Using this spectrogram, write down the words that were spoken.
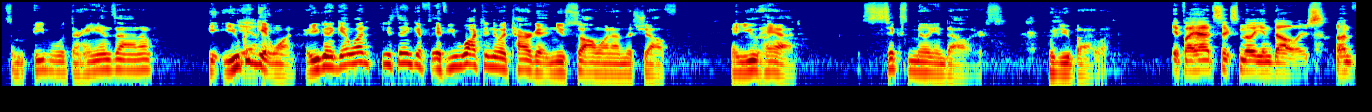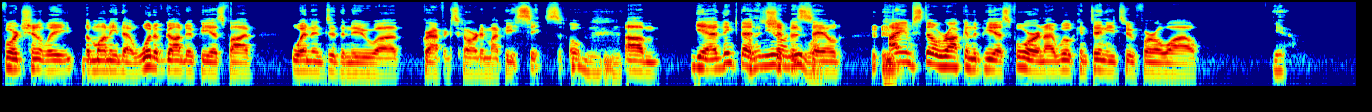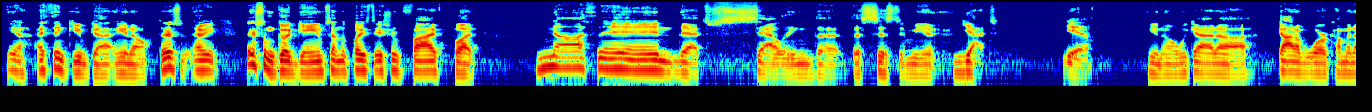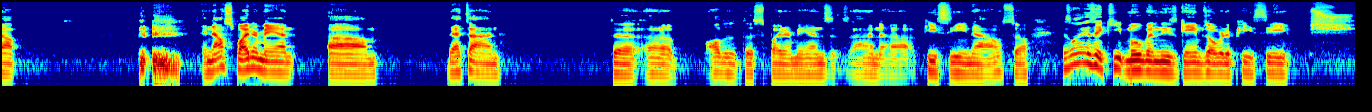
some people with their hands on them. You could Yeah. get one. Are you going to get one? You think if if you walked into a Target and you saw one on the shelf, and you had six million dollars, would you buy one? If I had six million dollars, unfortunately, the money that would have gone to PS5 went into the new uh, graphics card in my PC. So, um, yeah, I think that you ship has sailed. I am still rocking the PS4, and I will continue to for a while. Yeah, yeah, I think you've got you know. There's I mean, there's some good games on the PlayStation Five, but nothing that's selling the the system yet. yet. Yeah, You know, we got uh God of War coming up, and now Spider Man. Um, that's on the uh, all the, the Spider Mans is on uh, PC now. So as long as they keep moving these games over to PC, psh,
